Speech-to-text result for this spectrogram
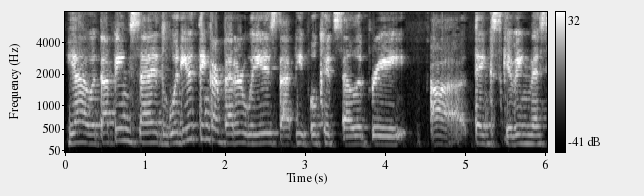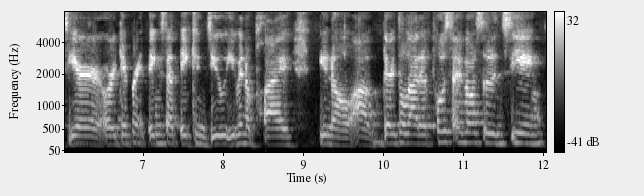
Yeah, with that being said, what do you think are better ways that people could celebrate uh, Thanksgiving this year or different things that they can do, even apply? You know, um, there's a lot of posts I've also been seeing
